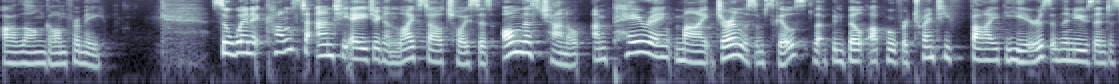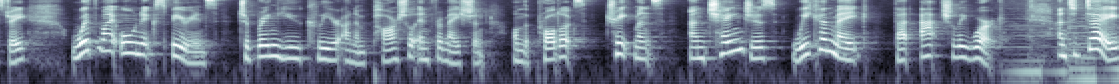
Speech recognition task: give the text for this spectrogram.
are long gone for me. So when it comes to anti-aging and lifestyle choices on this channel, I'm pairing my journalism skills that have been built up over 25 years in the news industry with my own experience to bring you clear and impartial information on the products, treatments and changes we can make that actually work. And today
